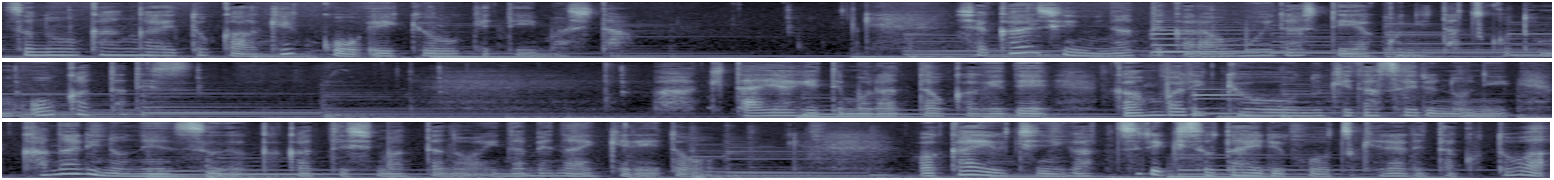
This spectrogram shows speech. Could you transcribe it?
そのお考えとか結構影響を受けていました。社会人になってから思い出して役に立つことも多かったです。鍛え上げてもらったおかげで頑張り境を抜け出せるのにかなりの年数がかかってしまったのは否めないけれど若いうちにがっつり基礎体力をつけられたことは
